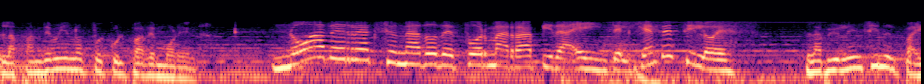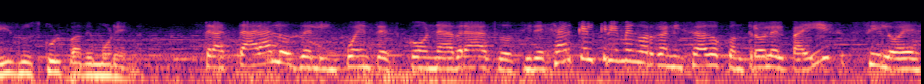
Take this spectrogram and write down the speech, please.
La pandemia no fue culpa de Morena. No haber reaccionado de forma rápida e inteligente sí lo es. La violencia en el país no es culpa de Morena. Tratar a los delincuentes con abrazos y dejar que el crimen organizado controle el país sí lo es.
